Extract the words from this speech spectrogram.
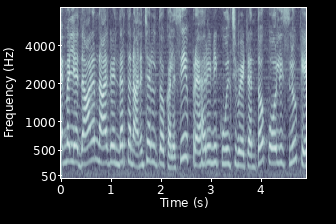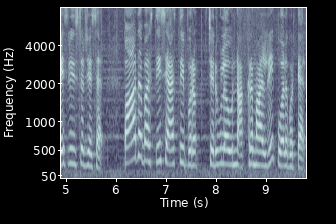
ఎమ్మెల్యే దానం నాగేందర్ తన అనుచరులతో కలిసి ప్రహరీని కూల్చివేయటంతో పోలీసులు కేసు రిజిస్టర్ చేశారు. పాదబస్తీ శాస్త్రీపురం చెరువులో ఉన్న అక్రమాలని కూలగొట్టారు.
